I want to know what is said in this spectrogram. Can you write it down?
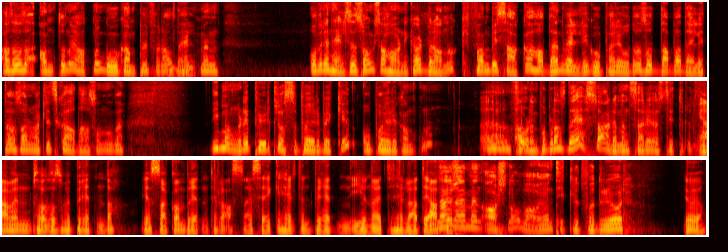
altså, Antony har hatt noen gode kamper, for all del, men over en hel sesong så har han ikke vært bra nok. Van Bissaka hadde en veldig god periode, og så dabba det litt av, og så har han vært litt skada og sånn. Og det, de mangler pur klasse på høyrebekken og på høyrekanten. Ja, Får de på plass det, så er de en seriøs tittelutfordrer. Ja, men ta det som er bredden, da. Jeg snakker om bredden til Arsenal. Jeg ser ikke helt den bredden i United heller. Ja, nei, først- nei, men Arsenal var jo en tittelutfordrer i år. Jo, jo.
